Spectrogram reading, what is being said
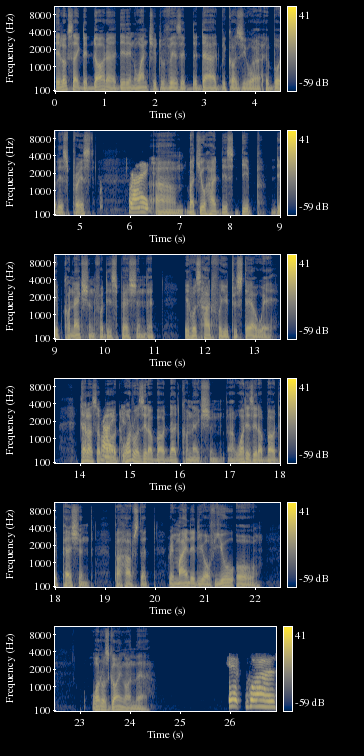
it looks like the daughter didn't want you to visit the dad because you were a Buddhist priest. Right. Um, but you had this deep, deep connection for this patient that it was hard for you to stay away. Tell us about right. what was it about that connection? Uh, what is it about the patient, perhaps, that reminded you of you, or what was going on there? It was,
